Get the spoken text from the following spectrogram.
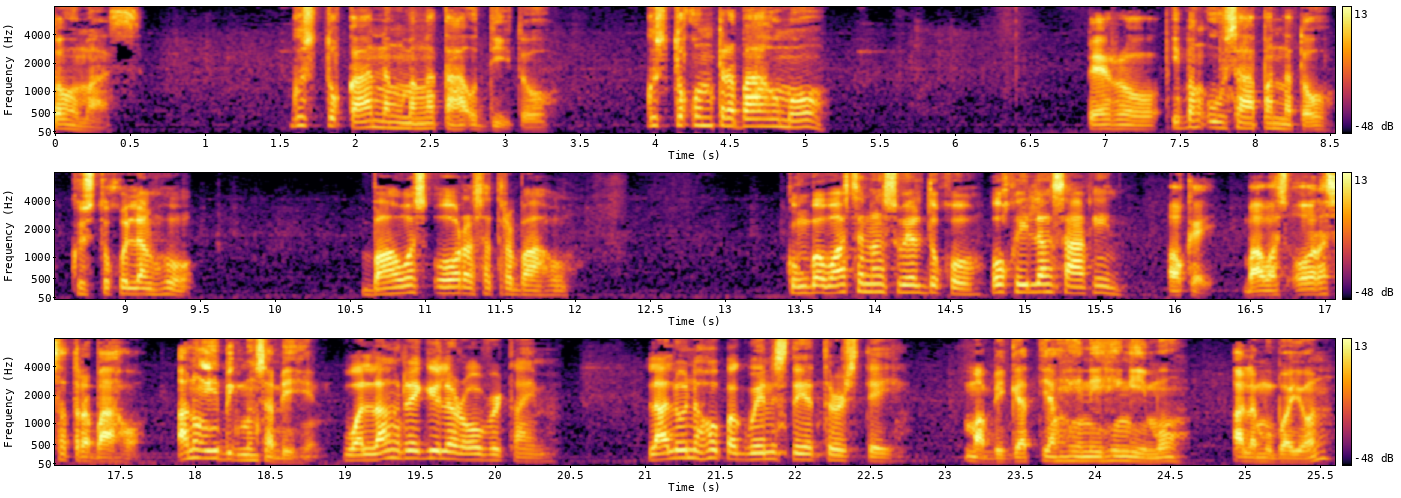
Thomas, gusto ka ng mga tao dito. Gusto kong trabaho mo. Pero ibang usapan na to. Gusto ko lang ho. Bawas oras sa trabaho. Kung bawasan ng sweldo ko, okay lang sa akin. Okay, bawas oras sa trabaho. Anong ibig mong sabihin? Walang regular overtime. Lalo na ho pag Wednesday at Thursday. Mabigat yung hinihingi mo. Alam mo ba yon?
